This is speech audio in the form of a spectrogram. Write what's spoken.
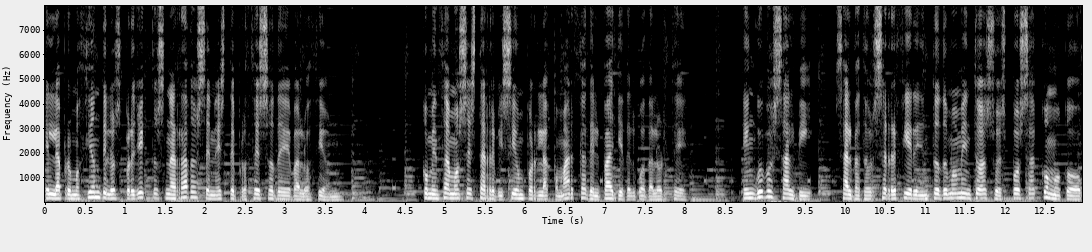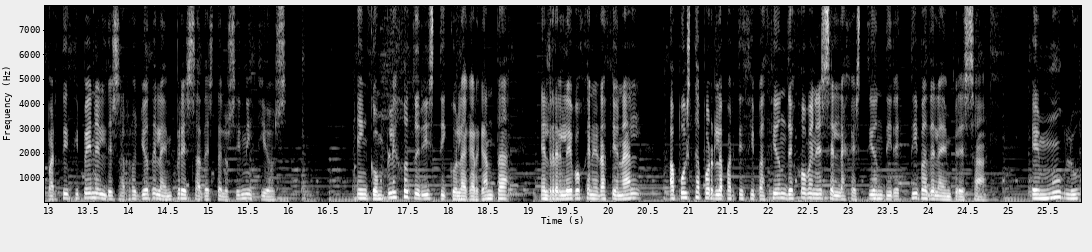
en la promoción de los proyectos narrados en este proceso de evaluación. Comenzamos esta revisión por la comarca del Valle del Guadalhorce. En Huevos Salvi, Salvador se refiere en todo momento a su esposa como copartícipe en el desarrollo de la empresa desde los inicios. En Complejo Turístico La Garganta, el relevo generacional apuesta por la participación de jóvenes en la gestión directiva de la empresa. En Muglu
